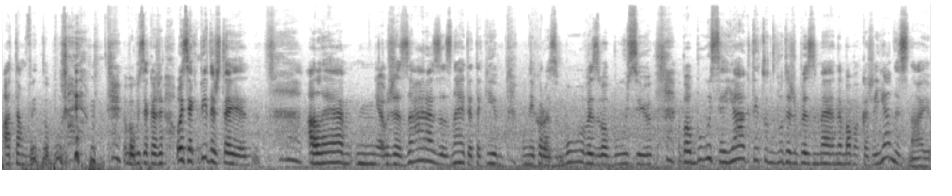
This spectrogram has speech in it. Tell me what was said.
а там видно буде. Бабуся каже, ось як підеш, й-» але вже зараз, знаєте, такі у них розмови з бабусею. Бабуся, як ти тут будеш без мене? Мама каже, я не знаю.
